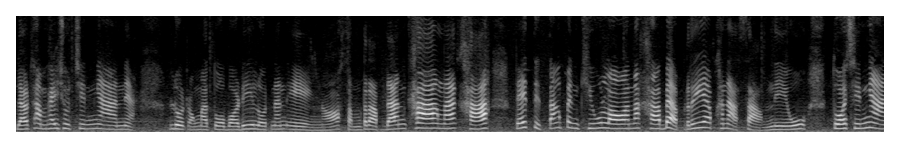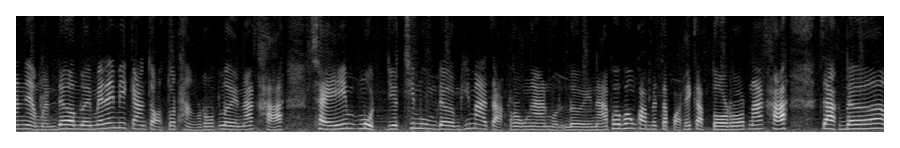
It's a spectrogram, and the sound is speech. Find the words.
แล้วทำให้ชุดชิ้นงานเนี่ยหลุดออกมาตัวบอดี้รถนั่นเองเนาะสำหรับด้านข้างนะคะ ได้ติดตั้งเป็นคิ้วล้อนะคะ แบบเรียบขนาด 3 นิ้ว ตัวชิ้นงานเนี่ยเหมือนเดิมเลยไม่ได้มีการเจาะตัวถังรถเลยนะคะ ใช้หมุดยึดที่มุมเดิมที่มาจากโรงงานหมดเลยนะ เพื่อเพิ่มความเป็นสปอร์ตให้กับตัวรถนะคะ จากเดิม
